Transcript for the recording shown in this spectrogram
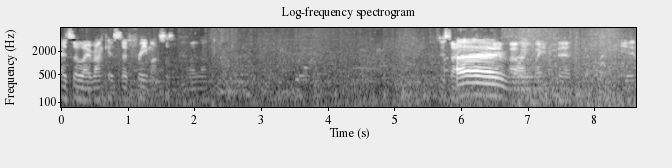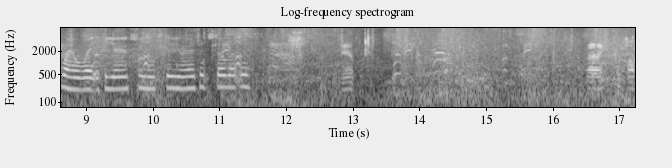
It's a low rank, it's a three months or something like that. Just like, Oh, while right. we were waiting for you. Well, we're waiting for you to need to do your agent still, don't you? Yeah. Right, come on.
